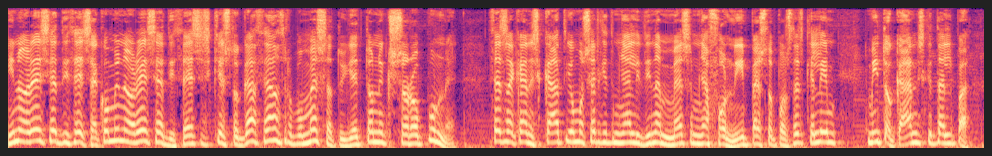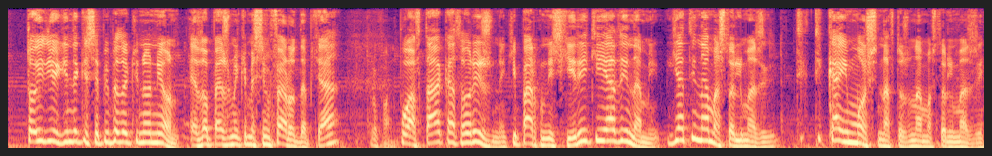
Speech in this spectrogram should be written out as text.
Είναι ωραίες οι αντιθέσεις. Ακόμη είναι ωραίες οι αντιθέσεις και στον κάθε άνθρωπο μέσα του γιατί τον εξισορροπούν. Θες να κάνεις κάτι, όμως έρχεται μια άλλη δύναμη μέσα, μια φωνή, πες το πώς θες και λέει μην το κάνεις κτλ. Το ίδιο γίνεται και σε επίπεδο κοινωνιών. Εδώ παίζουμε και με συμφέροντα πια Προφανώς. που αυτά καθορίζουν. Εκεί υπάρχουν οι ισχυροί και οι αδύναμοι. Γιατί να είμαστε όλοι μαζί; Τι, τι καημός είναι αυτός να είμαστε όλοι μαζί;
